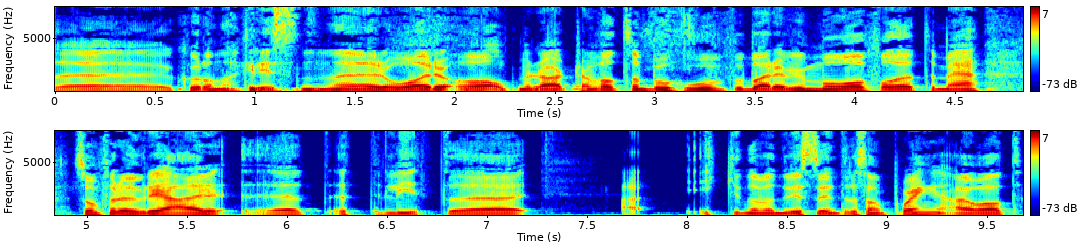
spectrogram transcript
eh, koronakrisen eh, rår og alt mulig rart. Har fått sånn behov for bare vi må få dette med. Som for øvrig er et, et lite, eh, ikke nødvendigvis så interessant poeng, er jo at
